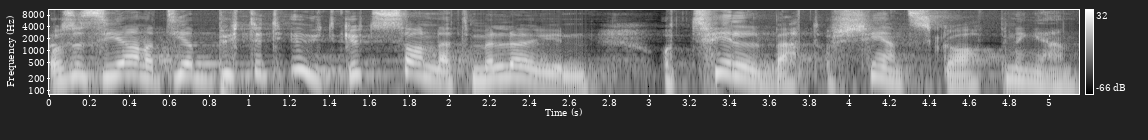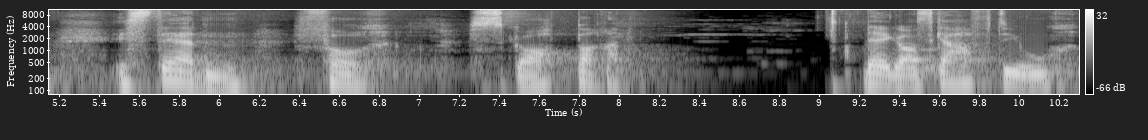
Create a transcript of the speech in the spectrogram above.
Og Så sier han at de har byttet ut Guds sannhet med løgn og tilbedt og tjent skapningen istedenfor skaperen. Det er ganske heftige ord.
